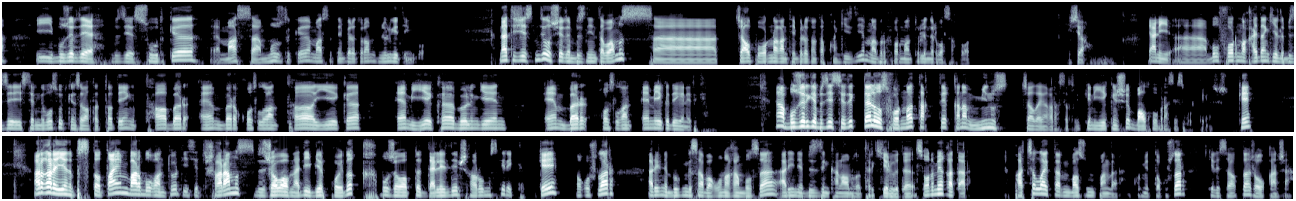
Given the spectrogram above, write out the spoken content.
И бұл жерде бізде судікі ә, масса мұздікі масса температурамыз нөлге тең болды. Нәтижесінде осы жерден біз нені табамыз? Ә, жалпы орнаған температураны тапқан кезде мына бір формуланы түрлендіріп алсақ болады. Все яғни ә, бұл формула қайдан келді? Бізде естеріңде болса өткен сабақта т тең т бір м бір қосылған т екі м екі бөлінген м бір қосылған м екі деген едік. А, бұл жерге біз не істедік? Дәл осы формула тек қана минус жағдайын қарастырдық өйткені екінші балқу процесі болды деген сөз окей? Ары қарай енді пысықтау тайм бар болған төрт есепті шығарамыз. Біз жауабын әдейі беріп қойдық. Бұл жауапты дәлелдеп шығаруымыз керек окей? Оқушылар әрине бүгінгі сабақ ұнаған болса әрине біздің каналымызға тіркелуді сонымен қатар. Патша лайктарын басуды ұмытпаңдар құрметті оқушылар. Келесі сабақта жолыққанша.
